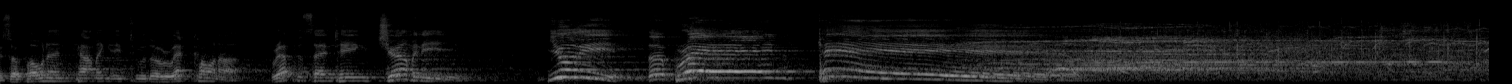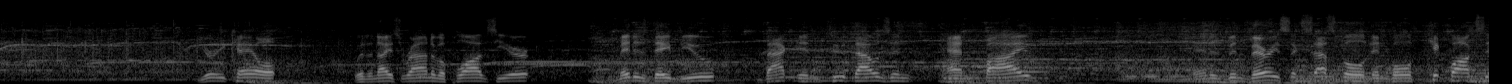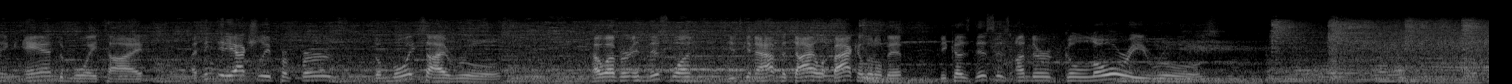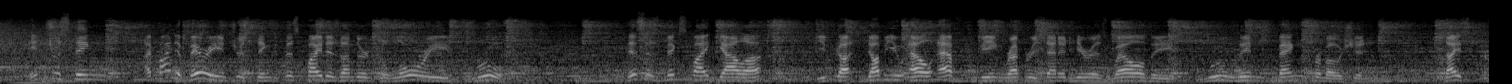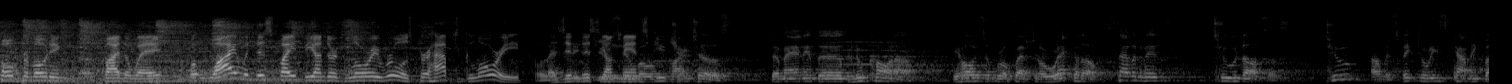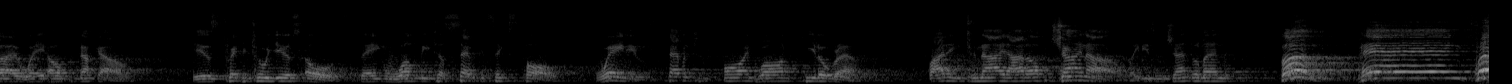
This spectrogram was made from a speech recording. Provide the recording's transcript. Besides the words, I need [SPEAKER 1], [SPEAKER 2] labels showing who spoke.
[SPEAKER 1] His opponent coming into the red corner, representing Germany, Juri the Brain King!
[SPEAKER 2] Juri Kehl with a nice round of applause here. Made his debut back in 2005 and been very successful in both kickboxing and Muay Thai. I think that he actually prefers the Muay Thai rules. However, in this one, he's going to have to dial it back a little bit because this is under glory rules. Interesting. I find it very interesting that this fight is under glory rules. This is Mixed Fight Gala. You've got WLF being represented here as well, the Wu Lin Feng promotion. Nice co-promoting, by the way. But why would this fight be under glory rules? Perhaps glory is in this young man's future.
[SPEAKER 1] Fighters. The man in the blue corner, he holds a professional record of seven wins, two losses. Two of his victories coming by way of knockout. He is 22 years old, staying 1 meter 76 tall, weighing in 70.1 kilogram. Fighting tonight out of China, ladies and gentlemen, Bang Peng Fei!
